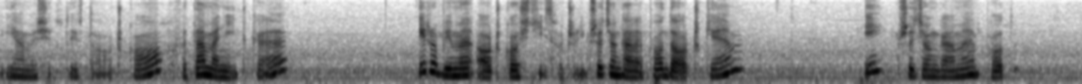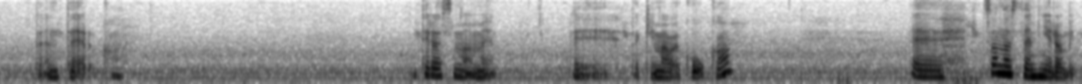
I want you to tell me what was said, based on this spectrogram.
Wbijamy się tutaj w to oczko, chwytamy nitkę i robimy oczko ścisłe, czyli przeciągamy pod oczkiem i przeciągamy pod pętelką. I teraz mamy y, takie małe kółko. E, Co następnie robimy?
